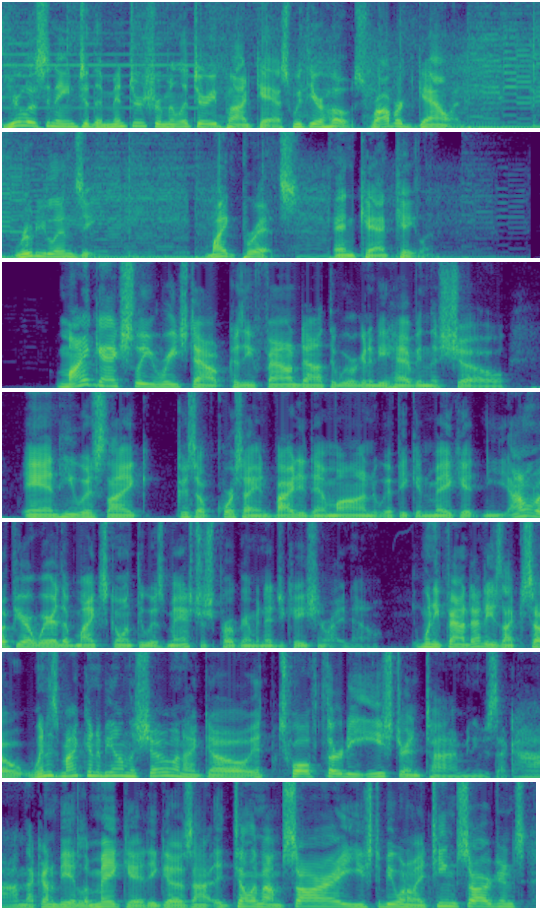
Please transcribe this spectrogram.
You're listening to the Mentors for Military podcast with your hosts, Robert Gowan, Rudy Lindsay, Mike Pritz, and Kat Kalin. Mike actually reached out because he found out that we were going to be having the show, and he was like, because of course I invited him on if he can make it. I don't know if you're aware that Mike's going through his master's program in education right now when he found out, he's like, "So when is Mike going to be on the show?" And I go, "It's twelve thirty Eastern time." And he was like, "Ah, I'm not going to be able to make it." He goes, I, "Tell him I'm sorry. He used to be one of my team sergeants."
